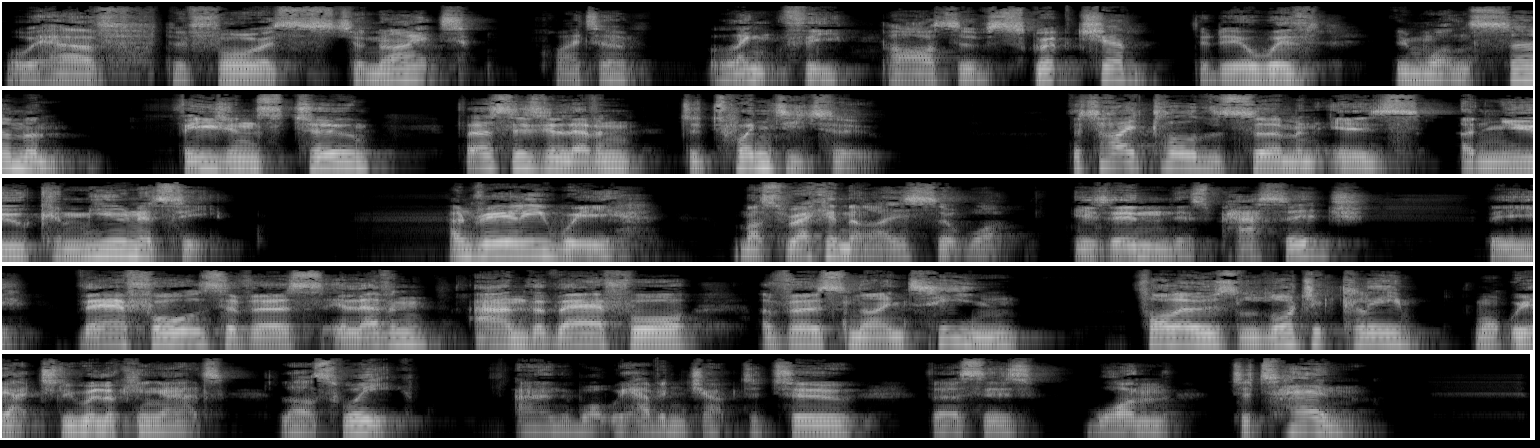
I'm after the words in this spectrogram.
What we have before us tonight, quite a lengthy part of scripture to deal with in one sermon. Ephesians 2 verses 11 to 22. The title of the sermon is A New Community. And really we must recognize that what is in this passage, the therefores of verse 11 and the therefore of verse 19 follows logically what we actually were looking at last week and what we have in chapter 2 verses 1 to 10.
